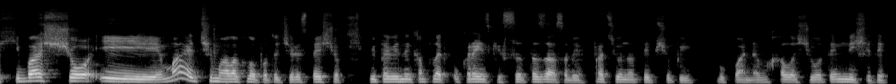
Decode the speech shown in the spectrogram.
хіба що і мають чимало клопоту через те, що відповідний комплект українських сил та засобів працює над тим, щоб їх буквально вихолощувати і нищити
